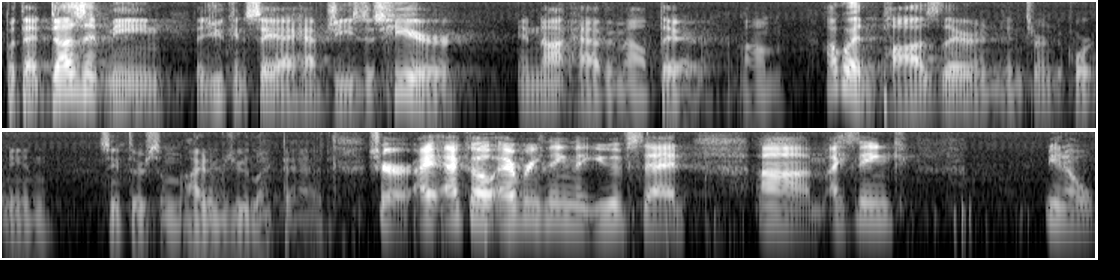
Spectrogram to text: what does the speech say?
But that doesn't mean that you can say, I have Jesus here, and not have him out there. Um, I'll go ahead and pause there and, and turn to Courtney and see if there's some items you'd like to add. Sure. I echo everything that you have said. Um, I think, you know,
